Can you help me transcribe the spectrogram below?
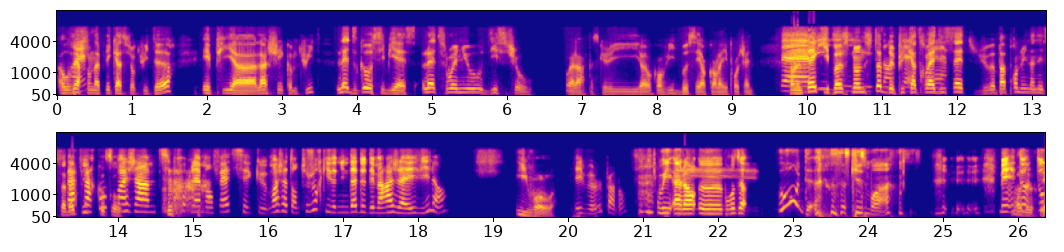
a ouvert Ouais. son application Twitter et puis a lâché comme tweet Let's go CBS, let's renew this show. Voilà, parce qu'il a encore envie de bosser encore l'année prochaine. Bah, Quand le mec oui, il bosse non-stop depuis qu'à faire. 97, je veux pas prendre une année sabbatique, par contre, Coco. moi, j'ai un petit problème, en fait, c'est que moi, j'attends toujours qu'ils donnent une date de démarrage à Evil, hein. Evil. Evil, pardon. Oui, alors, euh, Brotherhood, excuse-moi. hein. Mais do- donc,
